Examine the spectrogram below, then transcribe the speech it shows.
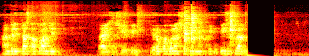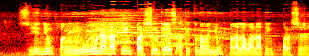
100 plus at 200 dahil sa shipping. Pero pag walang shipping, 80 pesos lang. So yan yung panguna nating parcel guys at ito naman yung pangalawa nating parcel.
